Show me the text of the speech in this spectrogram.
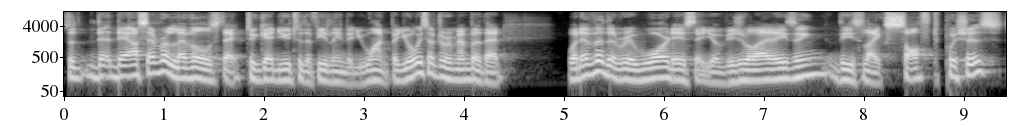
So th- there are several levels that to get you to the feeling that you want, but you always have to remember that whatever the reward is that you're visualizing, these like soft pushes,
